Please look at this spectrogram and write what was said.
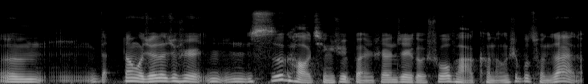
嗯，但但我觉得就是，嗯嗯，思考情绪本身这个说法可能是不存在的，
